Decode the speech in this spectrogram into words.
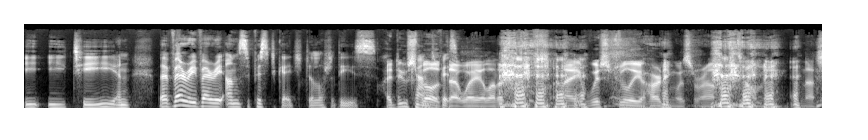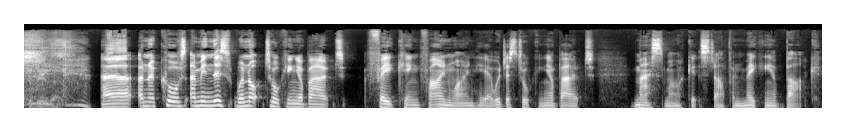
E E T, and they're very, very unsophisticated. A lot of these. I do spell it that way a lot of times. I wish Julia Harding was around to tell me not to do that. Uh, and of course, I mean, this we're not talking about faking fine wine here. We're just talking about mass market stuff and making a buck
